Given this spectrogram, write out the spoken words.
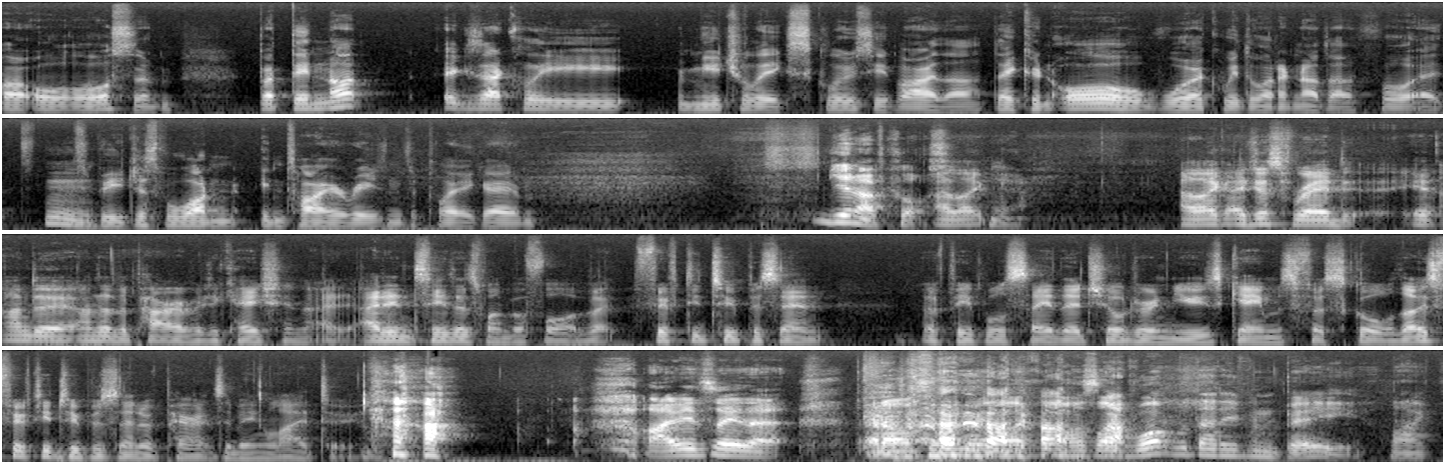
are all awesome, but they're not exactly mutually exclusive either. They can all work with one another for it Hmm. to be just one entire reason to play a game. You know, of course. I like- Yeah. I like. I just read it under under the power of education. I, I didn't see this one before, but fifty two percent of people say their children use games for school. Those fifty two percent of parents are being lied to. I didn't say that, and I was like, I was like, what would that even be? Like,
